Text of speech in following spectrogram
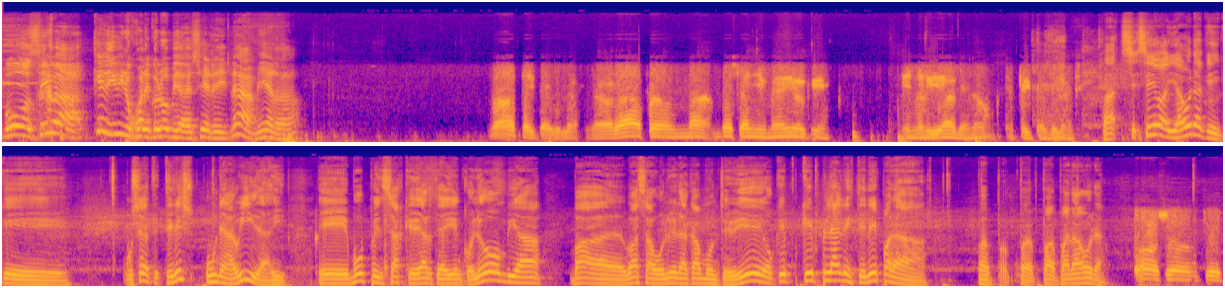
Vos, Seba, qué divino jugar en Colombia de ser, eh. Nada, mierda. No, espectacular. La verdad fueron más, dos años y medio que inolvidable, ¿no? Espectacular. Ah, Se- Seba, y ahora que, que- o sea, te- tenés una vida ahí. Eh, ¿Vos pensás quedarte ahí en Colombia? Va- ¿Vas a volver acá a Montevideo? ¿Qué, qué planes tenés para, pa- pa- pa- para ahora? No, yo estoy,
